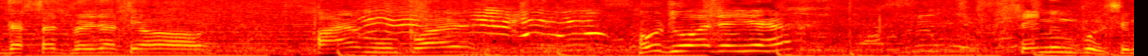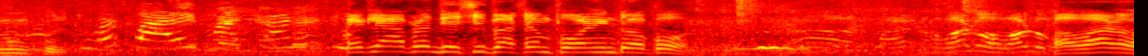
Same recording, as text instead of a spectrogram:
દશરથભાઈ ત્યાં ફાર્મ ઉપર શું જોવા જઈએ હે સ્વિમિંગ પુલ સ્વિમિંગ પુલ એટલે આપણે દેશી ભાષામાં પોણી ટોકો હવાડો હવાડો હવાડો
